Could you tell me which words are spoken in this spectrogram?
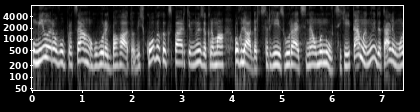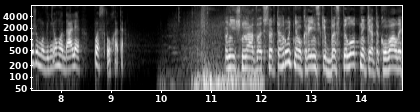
у Мілерову. Про це говорить багато військових експертів. Ну і зокрема, оглядач Сергій Згурець не оминув цієї теми. Ну і деталі можемо від нього далі послухати. У ніч на 24 грудня українські безпілотники атакували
